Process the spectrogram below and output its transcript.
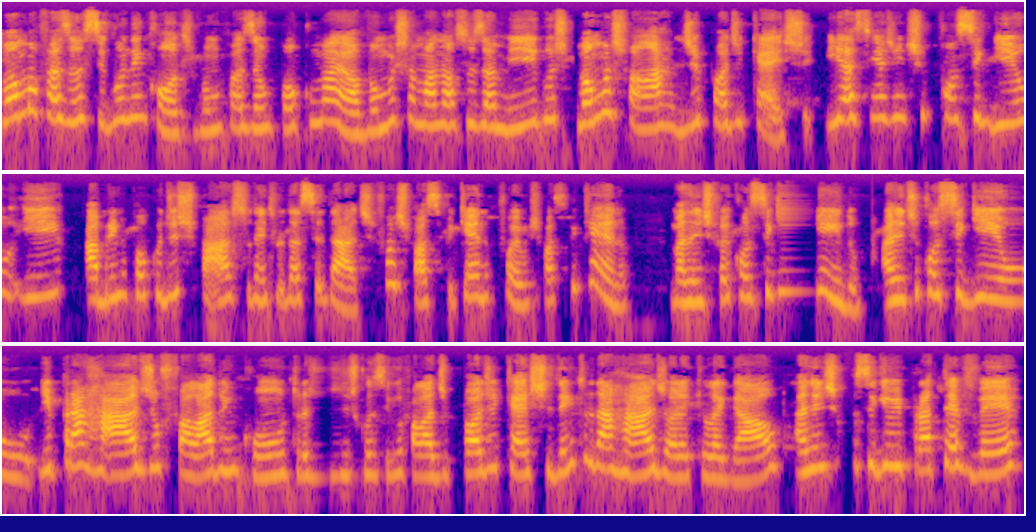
Vamos fazer o segundo encontro. Vamos fazer um pouco maior. Vamos chamar nossos amigos. Vamos falar de podcast. E assim a gente conseguiu ir abrindo um pouco de espaço dentro da cidade. Foi um espaço pequeno? Foi um espaço pequeno mas a gente foi conseguindo. A gente conseguiu ir para a rádio, falar do encontro, a gente conseguiu falar de podcast dentro da rádio, olha que legal. A gente conseguiu ir para a TV,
